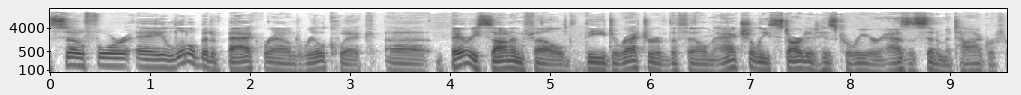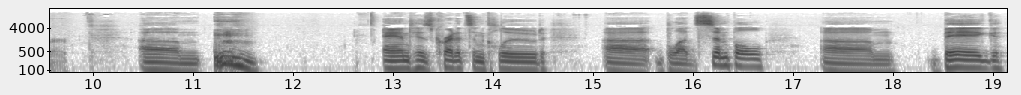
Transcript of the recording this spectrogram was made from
so for a little bit of background real quick, uh Barry Sonnenfeld, the director of the film, actually started his career as a cinematographer. Um and his credits include uh Blood Simple, um Big,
